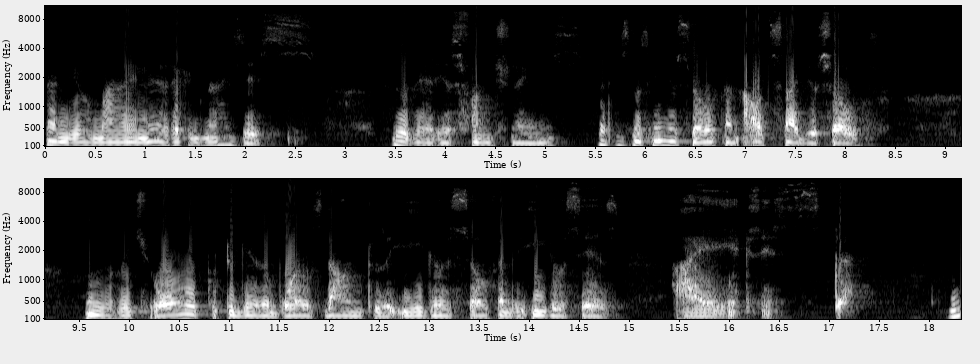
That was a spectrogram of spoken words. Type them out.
and your mind recognizes the various functionings that is within yourself and outside yourself, which all put together boils down to the ego self, and the ego says, I exist. Hmm?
